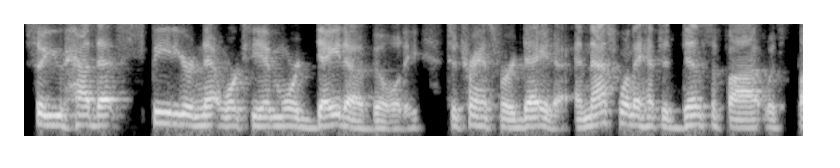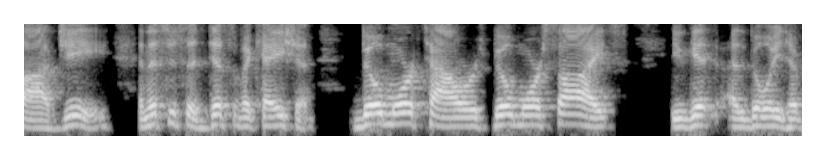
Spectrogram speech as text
so you have that speedier network so you have more data ability to transfer data. And that's when they have to densify it with 5g and this is a densification. Build more towers build more sites you get an ability to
